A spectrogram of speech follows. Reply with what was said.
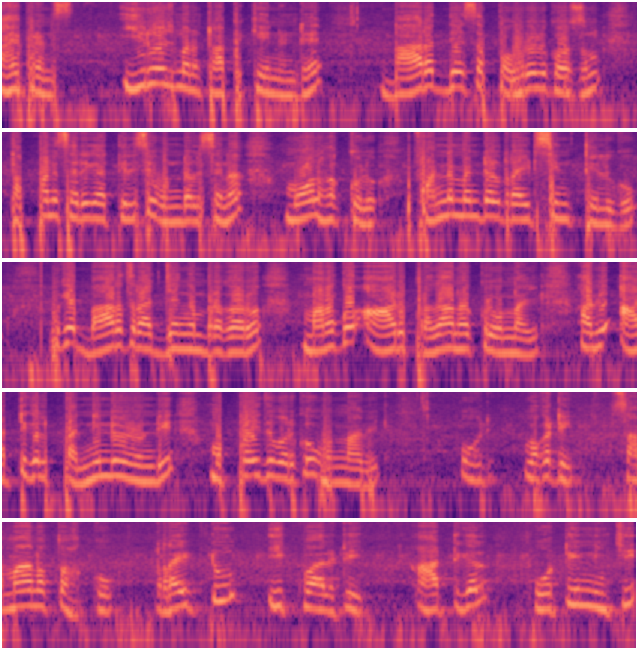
హాయ్ ఫ్రెండ్స్. ఈరోజు మన టాపిక్ ఏంటంటే భారతదేశ పౌరుల కోసం తప్పనిసరిగా తెలిసి ఉండాల్సిన మూల హక్కులు fundamental rights in Telugu. Okay భారత రాజ్యాంగం ప్రకారం మనకు ఆరు ప్రధాన హక్కులు ఉన్నాయి. అవి ఆర్టికల్ పన్నెండు నుండి ముప్పై ఐదు వరకు ఉన్నవి. ఒకటి ఒకటి సమానత్వ హక్కు right to equality article fourteen నుంచి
